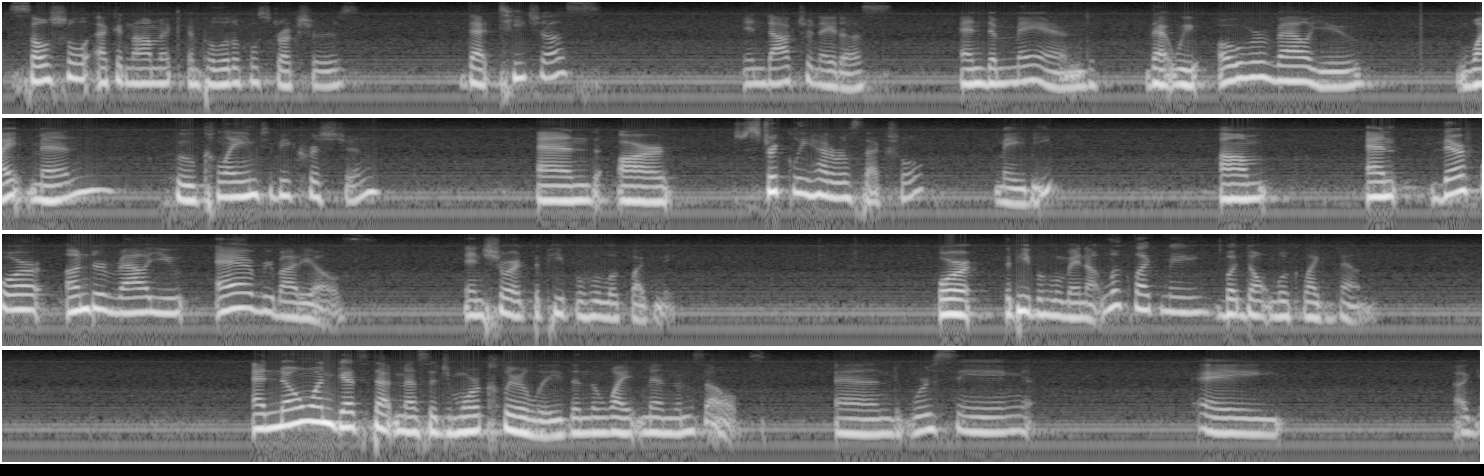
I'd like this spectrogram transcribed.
social, economic, and political structures that teach us, indoctrinate us, and demand that we overvalue white men who claim to be Christian and are strictly heterosexual, maybe, um, and therefore undervalue everybody else. In short, the people who look like me. Or the people who may not look like me, but don't look like them. And no one gets that message more clearly than the white men themselves. And we're seeing a, a,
